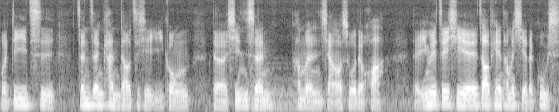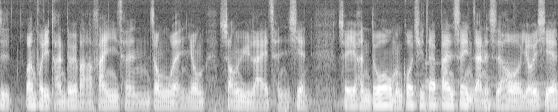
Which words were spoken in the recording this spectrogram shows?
我第一次真正看到这些义工的心声，他们想要说的话。对，因为这些照片，他们写的故事，140团队会把它翻译成中文，用双语来呈现。所以很多我们过去在办摄影展的时候，有一些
